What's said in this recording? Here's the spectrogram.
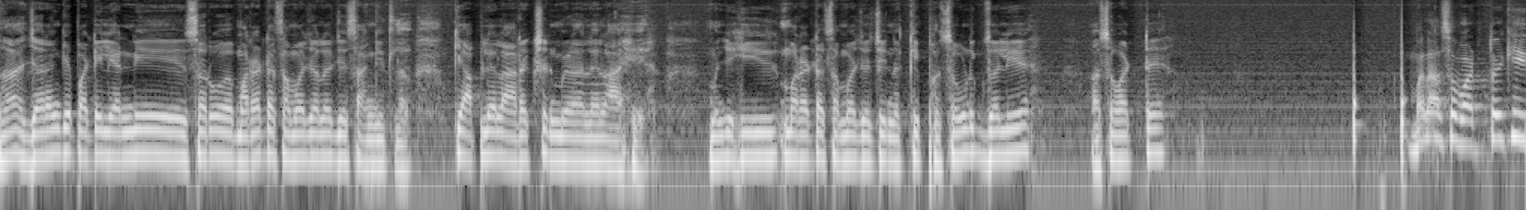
हा जरांगे पाटील यांनी सर्व मराठा समाजाला जे सांगितलं की आपल्याला आरक्षण मिळालेलं आहे म्हणजे ही मराठा समाजाची नक्की फसवणूक झाली आहे असं वाटतंय? मला असं वाटतंय की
